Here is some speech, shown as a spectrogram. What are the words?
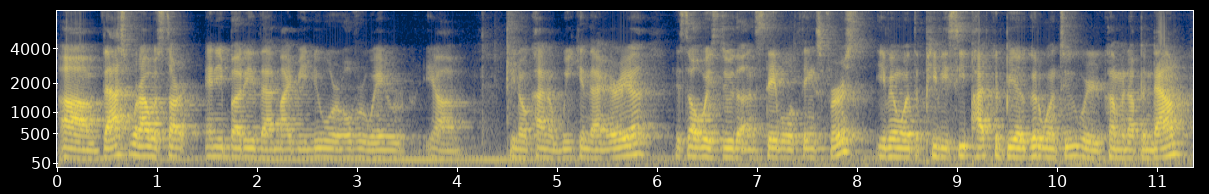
um, that's what I would start anybody that might be new or overweight or uh, you know kind of weak in that area is always do the unstable things first. Even with the PVC pipe could be a good one too, where you're coming up and down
